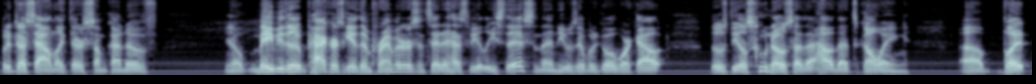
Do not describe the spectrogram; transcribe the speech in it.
But it does sound like there's some kind of, you know, maybe the Packers gave them parameters and said it has to be at least this, and then he was able to go work out those deals. Who knows how that how that's going? Uh, but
